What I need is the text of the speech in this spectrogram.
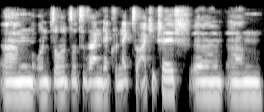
ähm, und so sozusagen der Connect zu Architrave äh, ähm,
